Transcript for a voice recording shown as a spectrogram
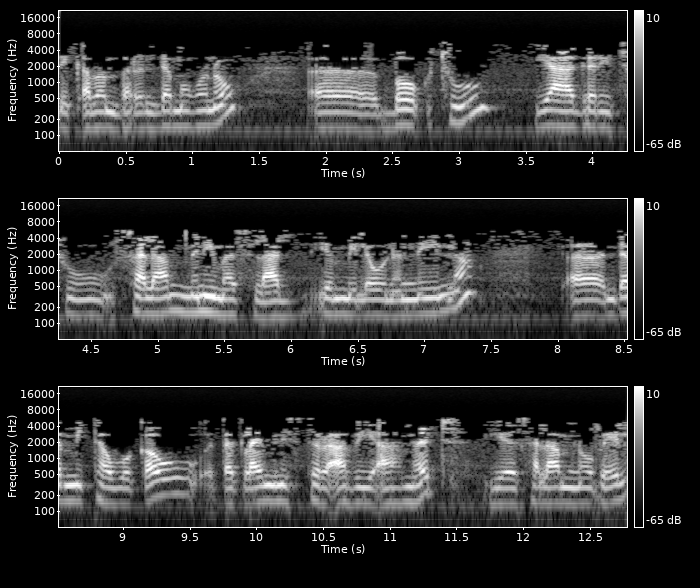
ሊቀመንበር እንደመሆነው በወቅቱ የሀገሪቱ ሰላም ምን ይመስላል የሚለውን እኔና እንደሚታወቀው ጠቅላይ ሚኒስትር አብይ አህመድ የሰላም ኖቤል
